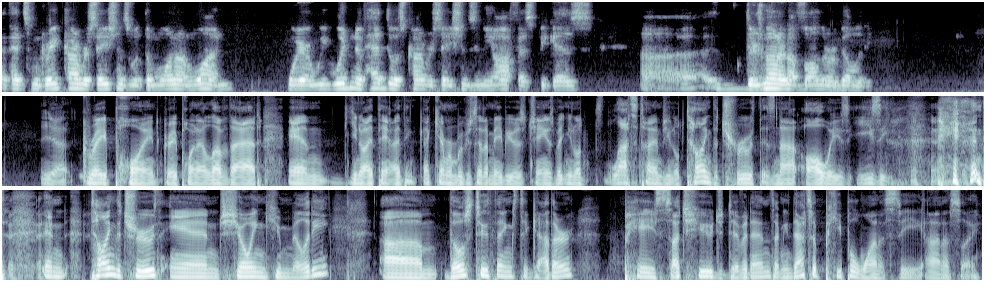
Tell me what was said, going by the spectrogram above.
I've had some great conversations with them one on one where we wouldn't have had those conversations in the office because uh, there's not enough vulnerability. Yeah, great point. Great point. I love that. And you know, I think I think I can't remember who said it. Maybe it was James. But you know, lots of times, you know, telling the truth is not always easy, and and telling the truth and showing humility, um, those two things together pay such huge dividends. I mean, that's what people want to see. Honestly,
